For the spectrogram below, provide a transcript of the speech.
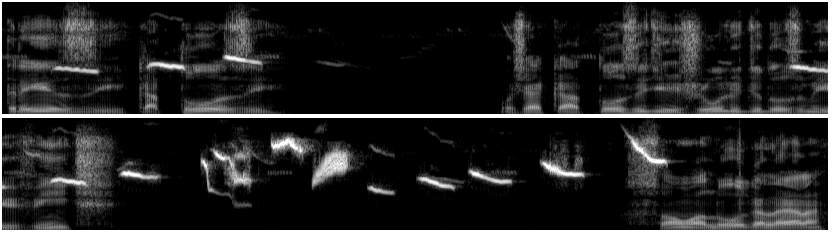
13, 14. Hoje é 14 de julho de 2020. Só um alô, galera.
